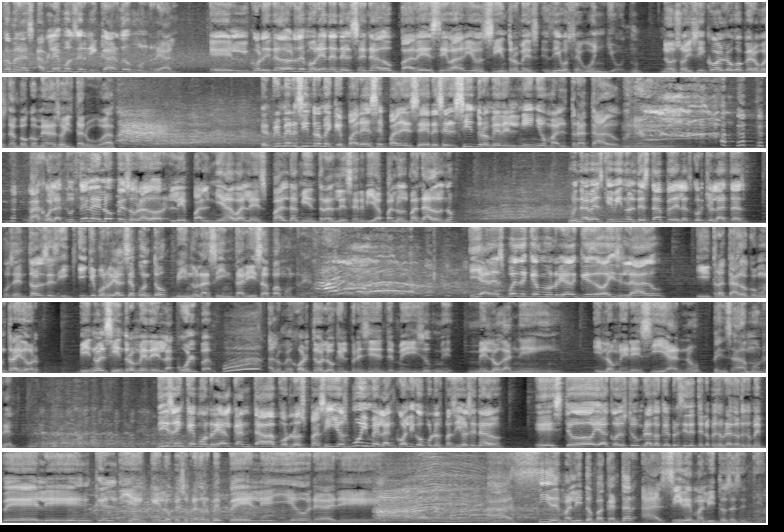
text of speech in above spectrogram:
Cámaras, hablemos de Ricardo Monreal. El coordinador de Morena en el Senado padece varios síndromes, digo según yo, ¿no? No soy psicólogo, pero pues tampoco me soy tarugo, ¿ah? El primer síndrome que parece padecer es el síndrome del niño maltratado. Bajo la tutela de López Obrador le palmeaba la espalda mientras le servía para los mandados, ¿no? Una vez que vino el destape de las corcholatas, pues entonces, y, que Monreal se apuntó, vino la cintariza para Monreal. Y ya después de que Monreal quedó aislado y tratado como un traidor, vino el síndrome de la culpa. A lo mejor todo lo que el presidente me hizo me, me lo gané y lo merecía, ¿no? Pensaba Monreal. Dicen que Monreal cantaba por los pasillos, muy melancólico por los pasillos del Senado. Estoy acostumbrado a que el presidente López Obrador me pele, que el día en que López Obrador me pele lloraré. Así de malito para cantar, así de malito se sentía.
